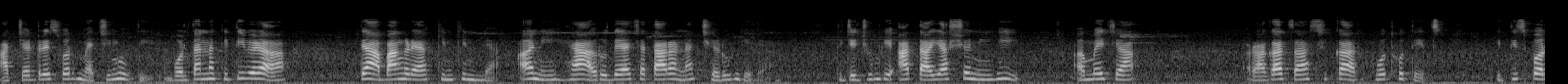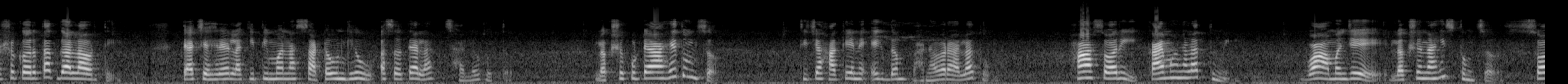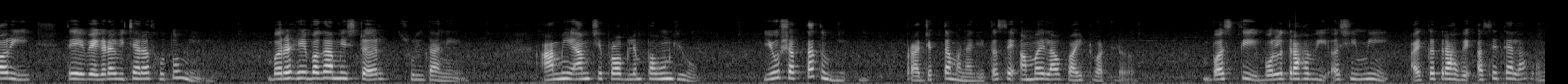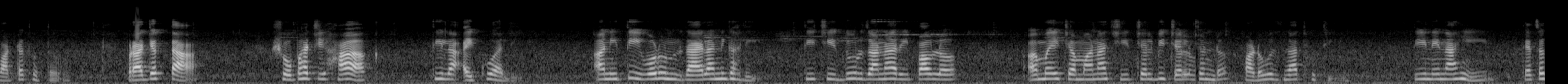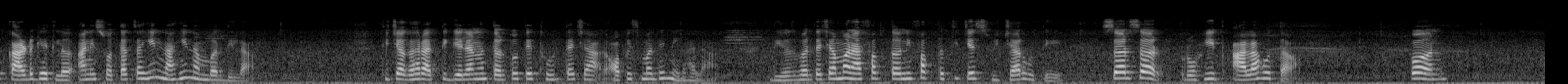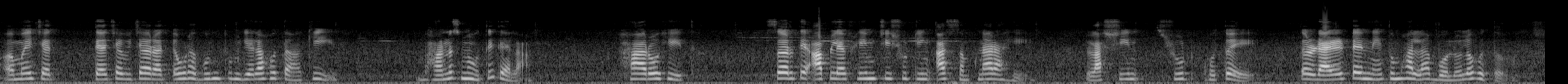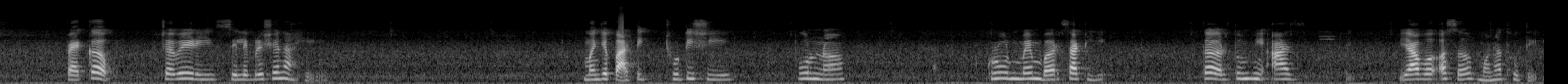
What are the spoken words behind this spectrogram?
आजच्या ड्रेसवर मॅचिंग होती. बोलताना किती वेळा त्या बांगड्या किनकिनल्या आणि ह्या हृदयाच्या तारांना छेडून गेल्या. तिचे झुमके आता या क्षणी ही अमेच्या रागाचा शिकार होत होतेच. किती स्पर्श करतात गालावरती त्या चेहऱ्याला किती मनात साठवून घेऊ असं त्याला झालं होतं. लक्ष कुठे आहे तुमचं? तिच्या हाकेने एकदम भानावर आला तो. हां सॉरी काय म्हणालात तुम्ही? वा म्हणजे लक्ष नाहीच तुमचं. सॉरी ते वेगळ्या विचारात होतो मी. बरं हे बघा मिस्टर सुलतानी. आम्ही आमचे प्रॉब्लेम पाहून घेऊ. येऊ शकता तुम्ही? प्राजक्ता म्हणाली तसे अमयला वाईट वाटलं. बस ती बोलत राहावी अशी मी ऐकत राहावे असे त्याला वाटत होतं. प्राजक्ता शोभाची हाक तिला ऐकू आली आणि ती वळून जायला निघाली. तिची दूर जाणारी पावलं अमयच्या मनाची चलबिचल चंड वाढवून जात होती. तिने नाही त्याचं कार्ड घेतलं आणि स्वतःचाही नाही नंबर दिला. तिच्या घरात ती गेल्यानंतर तो तेथून त्याच्या ऑफिसमध्ये निघाला. दिवसभर त्याच्या मनात फक्त आणि फक्त तिचेच विचार होते. सर सर रोहित आला होता. पण अमयच्या त्याच्या विचारात एवढा गुंतून गेला होता की भानच नव्हते त्याला. हा रोहित सर ते आपल्या फिल्मची शूटिंग आज संपणार आहे. लाशीन शूट होतोय तर डायरेक्टरने तुम्हाला बोलवलं होतं. पॅकअपच्या वेळी सेलिब्रेशन आहे. म्हणजे पार्टी छोटीशी पूर्ण क्रू मेंबरसाठी. तर तुम्ही आज यावं असं म्हणत होते.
